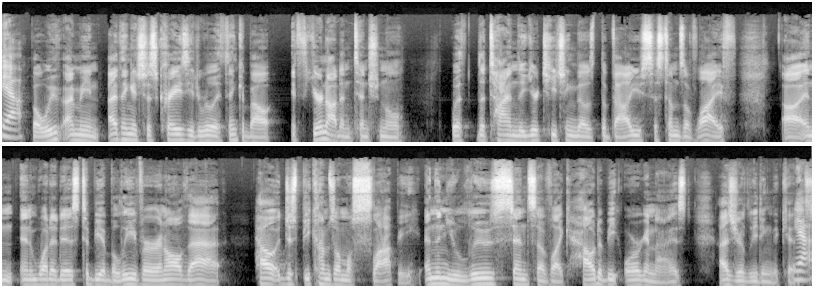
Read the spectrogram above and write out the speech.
Yeah. But we, I mean, I think it's just crazy to really think about if you're not intentional with the time that you're teaching those the value systems of life, uh, and and what it is to be a believer and all of that. How it just becomes almost sloppy, and then you lose sense of like how to be organized as you're leading the kids. Yeah.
